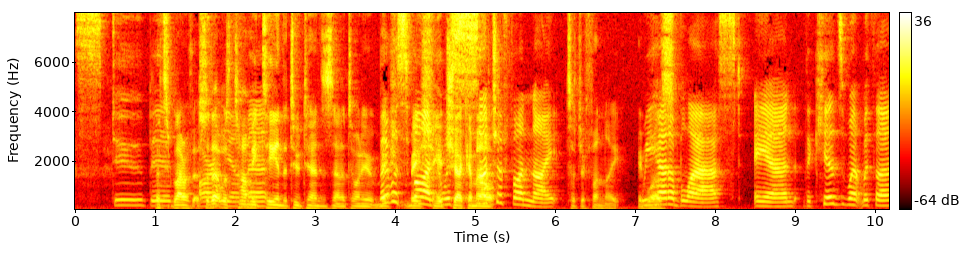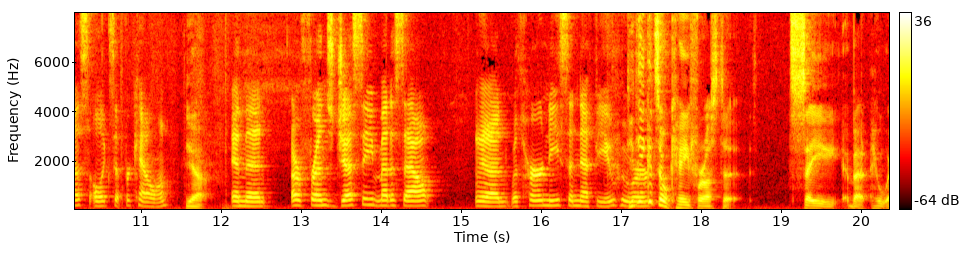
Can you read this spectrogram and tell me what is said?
Stupid. Let's so that was Tommy. T and the two tens in San Antonio. But it was make fun. sure it was check him such out. a fun night. Such a fun night. It we was. had a blast, and the kids went with us, all except for Callum. yeah. And then our friends Jesse met us out, and with her niece and nephew, who Do you think it's okay for us to say about who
